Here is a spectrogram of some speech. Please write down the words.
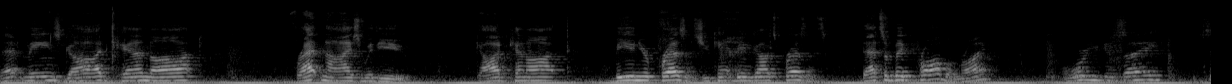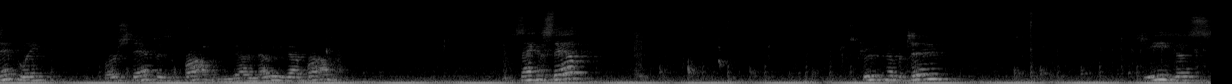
That means God cannot fraternize with you. God cannot be in your presence. You can't be in God's presence. That's a big problem, right? Or you can say simply, first step is the problem. You got to know you got a problem. Second step, truth number two, Jesus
